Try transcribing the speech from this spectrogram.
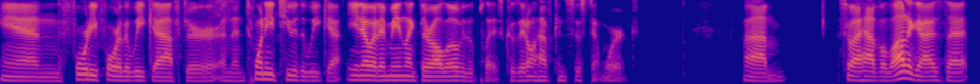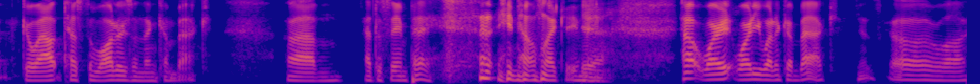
and 44 the week after and then 22 the week after you know what i mean? Like they're all over the place because they don't have consistent work. Um, so I have a lot of guys that go out, test the waters, and then come back um, at the same pay. you know, I'm like, hey, man, yeah. how why why do you want to come back? It's, oh, well,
